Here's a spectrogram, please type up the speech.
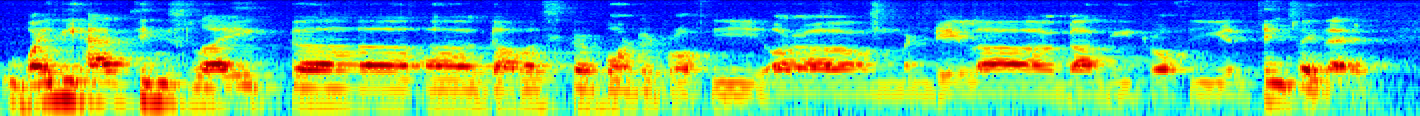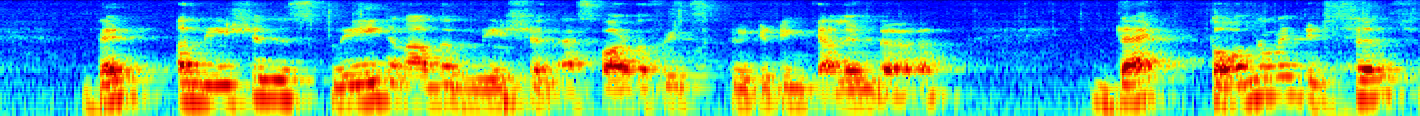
while we have things like uh, uh, Gavaskar Border Trophy or uh, Mandela Gandhi Trophy and things like that, when a nation is playing another nation as part of its cricketing calendar, that tournament itself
